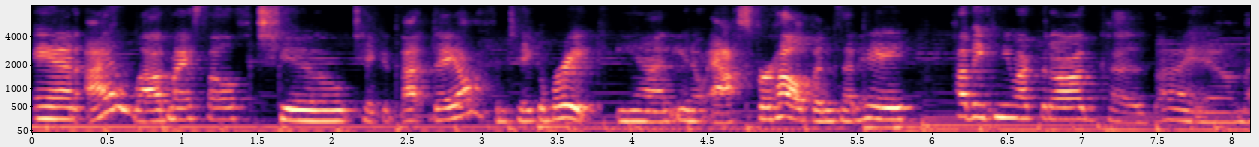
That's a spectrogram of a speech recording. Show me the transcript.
And I allowed myself to take that day off and take a break and, you know, ask for help and said, Hey, hubby, can you walk the dog? Because I am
